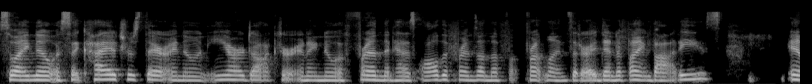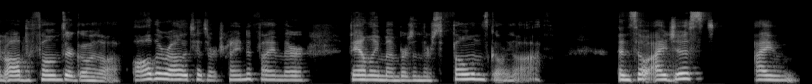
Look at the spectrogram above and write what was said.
So I know a psychiatrist there, I know an ER doctor, and I know a friend that has all the friends on the f- front lines that are identifying bodies, and all the phones are going off. All the relatives are trying to find their family members, and there's phones going off. And so I just I'm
